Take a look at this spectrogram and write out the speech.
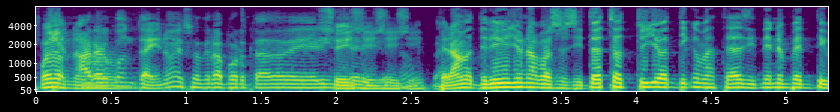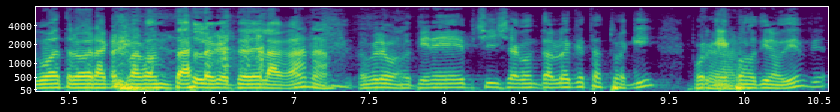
Bueno, no- ahora lo contáis, ¿no? Eso de la portada del Sí, sí, sí, ¿no? sí. Vale. Pero te digo yo una cosa, si todo esto es tuyo, a ti que me haces si tienes 24 horas aquí para contar lo que te dé la gana. No, pero bueno, tiene chicha contarlo es que estás tú aquí, porque es Claro. cuando tiene audiencia.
